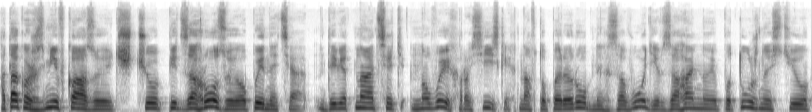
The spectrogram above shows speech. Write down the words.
А також ЗМІ вказують, що під загрозою опиниться 19 нових російських нафтопереробних заводів загальною потужністю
